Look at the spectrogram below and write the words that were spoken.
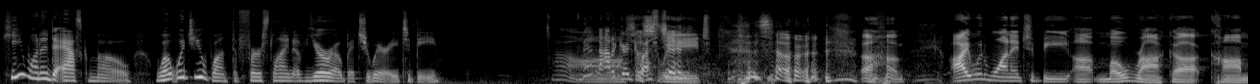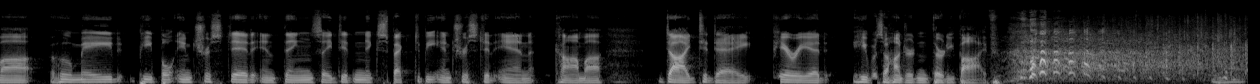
He wanted to ask Mo, what would you want the first line of your obituary to be? Aww, Is that not a good so question? Sweet. so, um, I would want it to be uh, Mo Rocca, comma, who made people interested in things they didn't expect to be interested in, comma, died today, period. He was 135.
